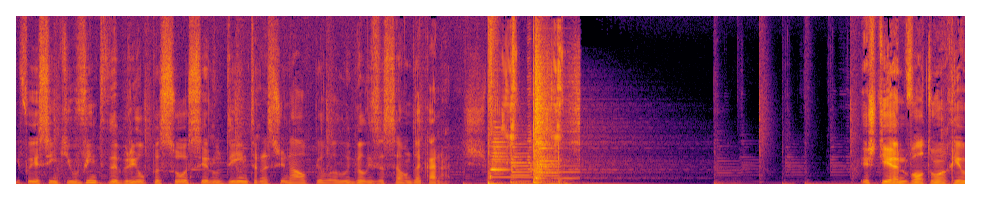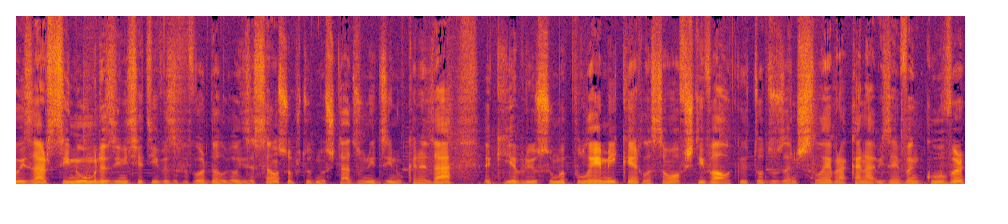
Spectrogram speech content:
E foi assim que o 20 de abril passou a ser o Dia Internacional pela Legalização da Cannabis. Este ano voltam a realizar-se inúmeras iniciativas a favor da legalização, sobretudo nos Estados Unidos e no Canadá. Aqui abriu-se uma polémica em relação ao festival que todos os anos celebra a cannabis em Vancouver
